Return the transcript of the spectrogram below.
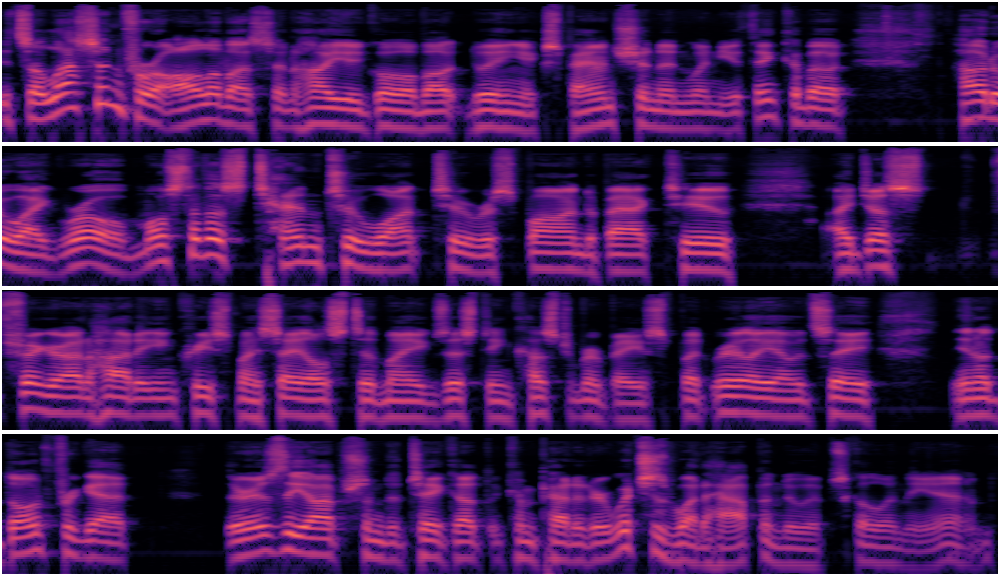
it's a lesson for all of us in how you go about doing expansion. And when you think about how do I grow, most of us tend to want to respond back to, I just figure out how to increase my sales to my existing customer base. But really, I would say, you know, don't forget there is the option to take out the competitor, which is what happened to IPSCO in the end,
